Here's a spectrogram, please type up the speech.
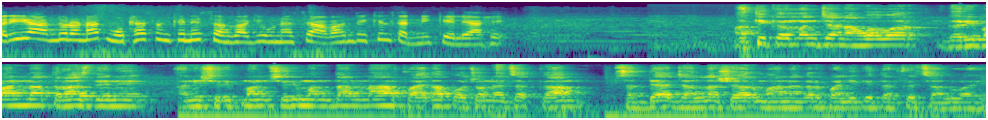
तरी या आंदोलनात मोठ्या संख्येने सहभागी होण्याचे आवाहन देखील त्यांनी केले आहे. अतिक्रमणच्या नावावर गरिबांना त्रास देणे आणि श्रीमान श्रीमंतांना फायदा पोहोचवण्याचं काम सध्या जालना शहर महानगरपालिकेतर्फे चालू आहे.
